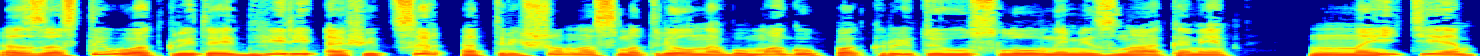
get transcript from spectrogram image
Застыв у открытой двери, офицер отрешенно смотрел на бумагу, покрытую условными знаками. Наитие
